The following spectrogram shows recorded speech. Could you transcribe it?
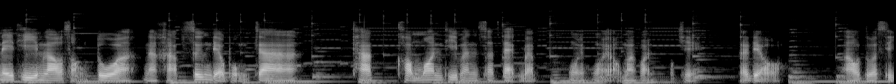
ในทีมเรา 2 ตัวนะครับ ซึ่งเดี๋ยวผมจะพักคอมมอนที่มันสแต็กแบบห่วยๆออกมาก่อน โอเค แล้วเดี๋ยวเอาตัวสี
